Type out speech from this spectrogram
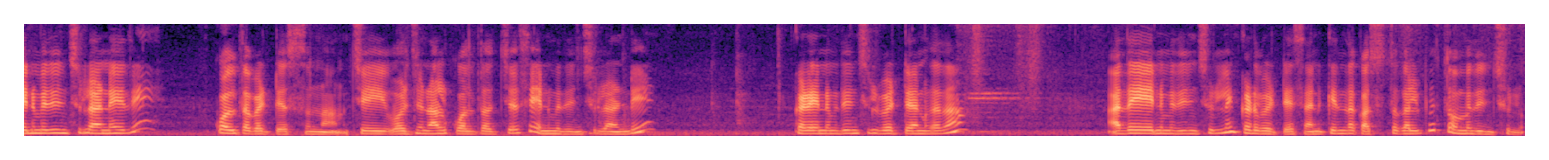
ఎనిమిది ఇంచులు అనేది కొలత పెట్టేస్తున్నాను. చేయి ఒరిజినల్ కొలత వచ్చేసి ఎనిమిది ఇంచులు అండి ఇక్కడ ఎనిమిది ఇంచులు పెట్టాను కదా. అదే ఎనిమిది ఇంచుల్ని ఇక్కడ పెట్టేశాను. కింద ఖర్చుతో కలిపి తొమ్మిది ఇంచులు.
